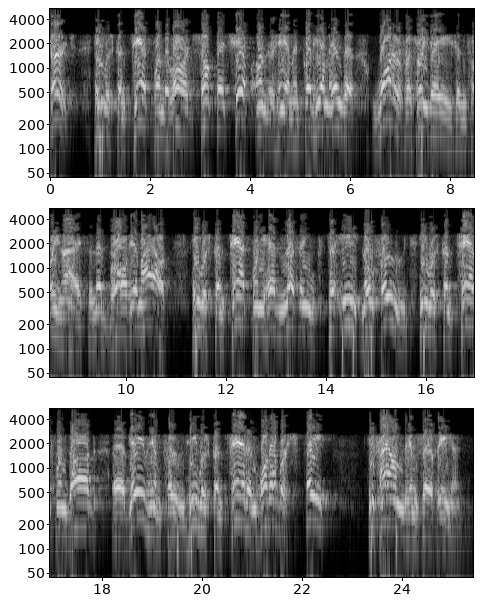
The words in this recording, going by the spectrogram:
church. He was content when the Lord sunk that ship under him and put him in the water for three days and three nights and then brought him out. He was content when he had nothing to eat, no food. He was content when God uh, gave him food. He was content in whatever state he found himself in.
